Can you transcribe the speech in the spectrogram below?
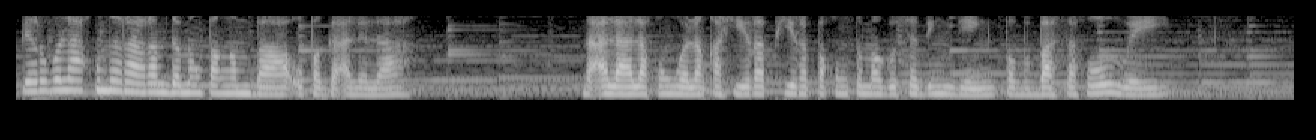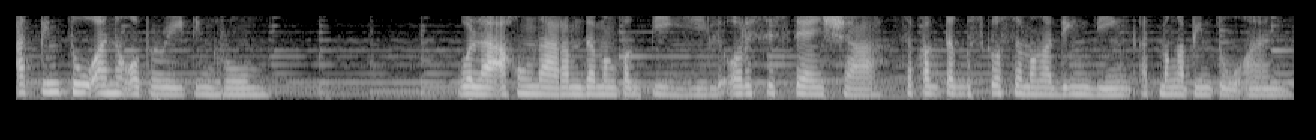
pero wala akong nararamdamang pangamba o pag-aalala. Naalala kong walang kahirap-hirap akong tumago sa dingding pababa sa hallway at pintuan ng operating room. Wala akong naramdamang pagpigil o resistensya sa pagtagos ko sa mga dingding at mga pintuan.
